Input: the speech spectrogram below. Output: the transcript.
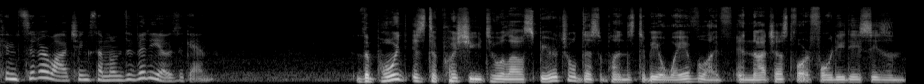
Consider watching some of the videos again. The point is to push you to allow spiritual disciplines to be a way of life and not just for a 40 day season.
